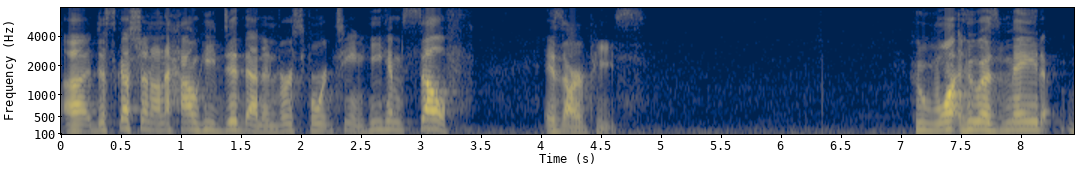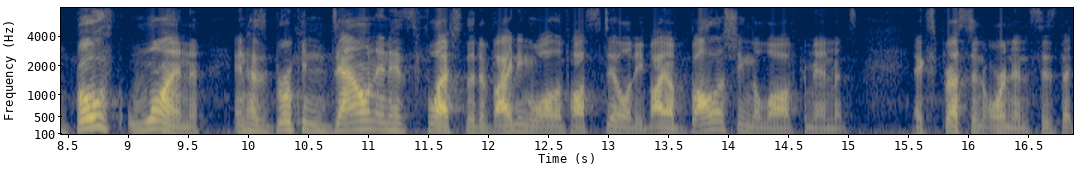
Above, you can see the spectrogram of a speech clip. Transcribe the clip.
uh, discussion on how he did that in verse 14. He himself is our peace who, who has made both one and has broken down in his flesh the dividing wall of hostility by abolishing the law of commandments expressed in ordinances, that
